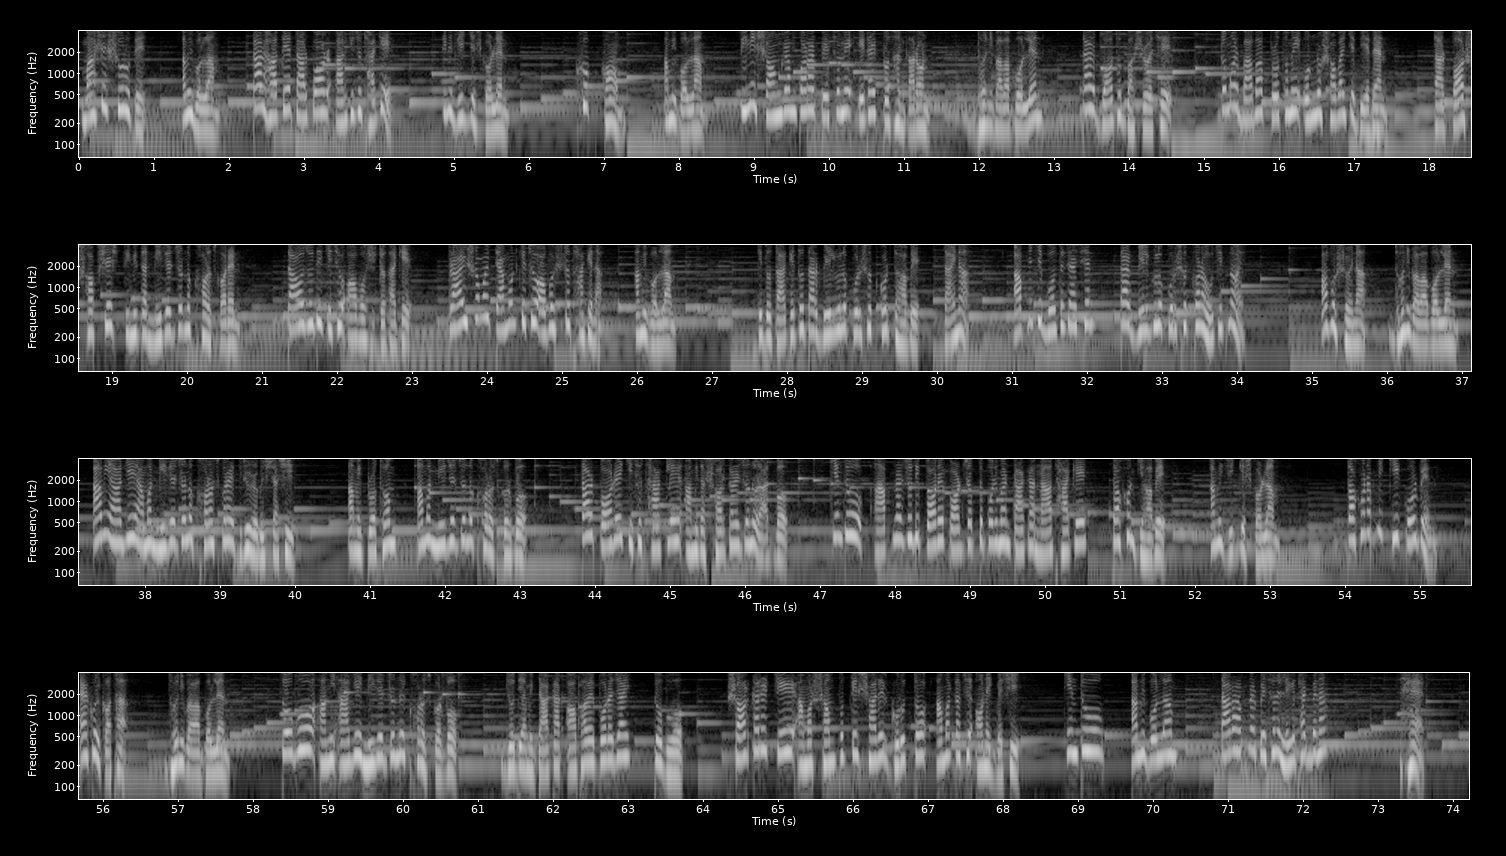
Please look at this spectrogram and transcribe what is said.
মাসের শুরুতে আমি বললাম, তার হাতে তারপর আর কিছু থাকে? তিনি জিজ্ঞেস করলেন, খুব কম। আমি বললাম, তিনি সংগ্রাম করার পেছনে এটাই প্রধান কারণ। ধনী বাবা বললেন, তার বদ অভ্যাস রয়েছে। তোমার বাবা প্রথমেই অন্য সবাইকে দিয়ে দেন। তারপর সবশেষ তিনি তার নিজের জন্য খরচ করেন। তাও যদি কিছু অবশিষ্ট থাকে। প্রায় সময় তেমন কিছু অবশিষ্ট থাকে না। আমি বললাম, কিন্তু তাকে তো তার বিলগুলো পরিশোধ করতে হবে। তাই না? আপনি কি বলতে চাইছেন তার বিলগুলো পরিশোধ করা উচিত নয়? অবশ্যই না, ধনী বাবা বললেন। আমি আগে আমার নিজের জন্য খরচ করায় দৃঢ় বিশ্বাসী। আমি প্রথম আমার নিজের জন্য খরচ করব। তারপরে কিছু থাকলে আমি তা সরকারের জন্য রাখব। কিন্তু আপনার যদি পরে পর্যাপ্ত পরিমাণ টাকা না থাকে, তখন কি হবে? আমি জিজ্ঞেস করলাম। তখন আপনি কি করবেন? একই কথা, ধনী বাবা বললেন। তবুও আমি আগে নিজের জন্য খরচ করব। যদি আমি টাকার অভাবে পড়ে যাই, তবুও। সরকারের চেয়ে আমার সম্পত্তির সারের গুরুত্ব আমার কাছে অনেক বেশি। কিন্তু আমি বললাম, তারা আপনার পেছনে লেগে থাকবে না? হ্যাঁ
